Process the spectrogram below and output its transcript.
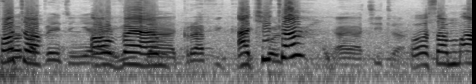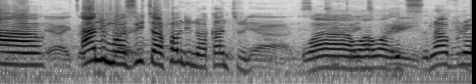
Photo not a painting, yeah. of, it's um, a graphic. a It's cheetah. called uh, a cheetah. or some uh, Yeah, animals cheetah. which are found in our country. Yeah. it's Wow, wow, wow! It's lovely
